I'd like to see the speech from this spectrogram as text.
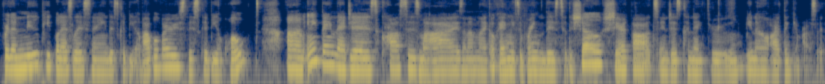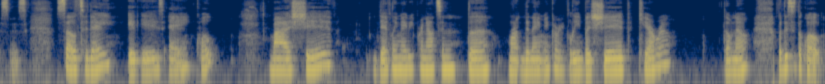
For the new people that's listening, this could be a Bible verse. This could be a quote. Um, anything that just crosses my eyes and I'm like, okay, we need to bring this to the show, share thoughts and just connect through, you know, our thinking processes. So today it is a quote by Shiv. Definitely maybe pronouncing the the name incorrectly, but Shiv Khera. Don't know. But this is the quote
